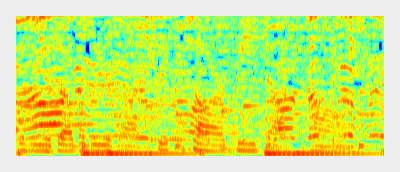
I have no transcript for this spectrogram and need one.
www.6rb.com.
